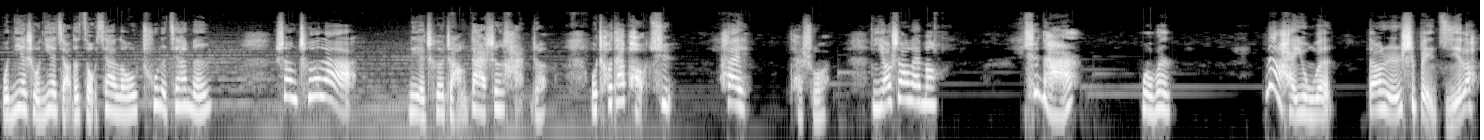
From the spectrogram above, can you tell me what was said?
我蹑手蹑脚地走下楼，出了家门。上车啦！列车长大声喊着。我朝他跑去。嗨，他说：“你要上来吗？”去哪儿？我问。那还用问？当然是北极了。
